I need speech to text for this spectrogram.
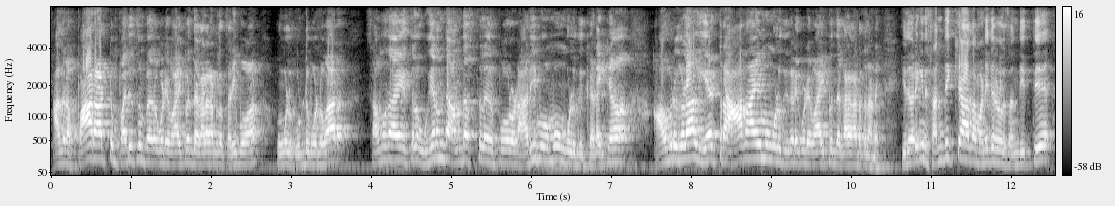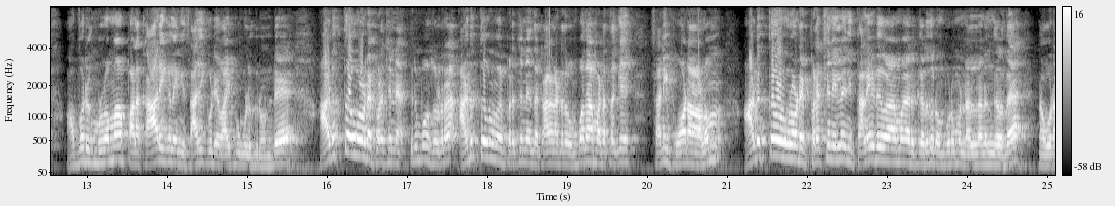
அதில் பாராட்டும் பரிசும் பெறக்கூடிய வாய்ப்பு இந்த காலகட்டத்தில் சனி உங்களுக்கு உண்டு பண்ணுவார். சமுதாயத்தில் உயர்ந்த அந்தஸ்தில் இருப்பவரோட அறிமுகமும் உங்களுக்கு கிடைக்கும். அவர்களால் ஏற்ற ஆதாயமும் உங்களுக்கு கிடைக்கக்கூடிய வாய்ப்பு இந்த காலகட்டத்தில் இது வரைக்கும் நீங்கள் சந்திக்காத மனிதர்களை சந்தித்து அவர்கள் மூலமாக பல காரியங்களை நீங்கள் சாதிக்கக்கூடிய வாய்ப்பு உங்களுக்கு உண்டு. அடுத்தவங்களோட பிரச்சனை திரும்பவும் சொல்கிறேன் அடுத்தவங்களோட பிரச்சனை இந்த காலகட்டத்தில் ஒன்பதாம் இடத்துக்கு சனி போனாலும் அடுத்தவங்களுடைய பிரச்சனையில் நீ தலையிடாமல் இருக்கிறது ரொம்ப ரொம்ப நல்லதுங்கிறத நான் ஒரு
